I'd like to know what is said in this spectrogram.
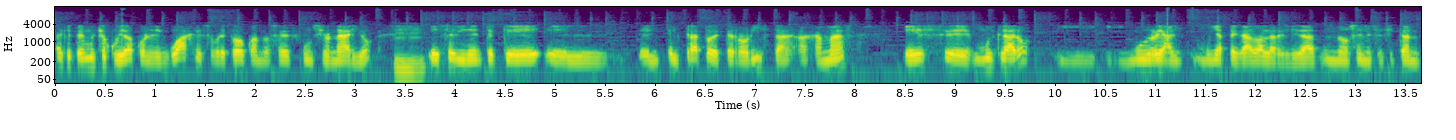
hay que tener mucho cuidado con el lenguaje, sobre todo cuando se es funcionario. Es evidente que el, el, trato de terrorista a Hamas es eh, muy claro y, y muy real, muy apegado a la realidad. No se necesitan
